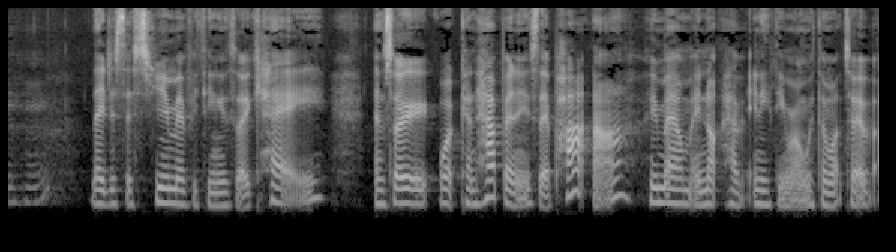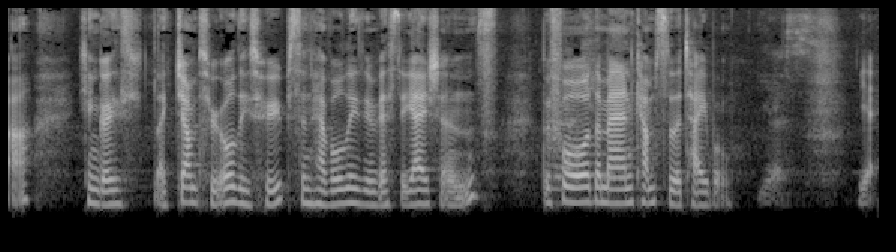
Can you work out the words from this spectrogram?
mm-hmm. they just assume everything is okay. And so, what can happen is their partner, who may or may not have anything wrong with them whatsoever, can go th- like jump through all these hoops and have all these investigations before the man comes to the table. Yes. Yeah,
